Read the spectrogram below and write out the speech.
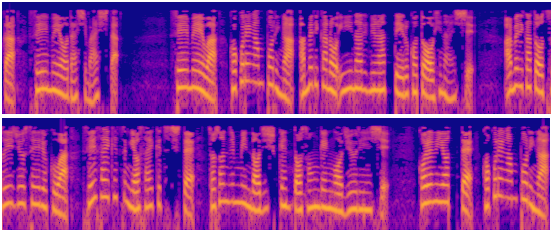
日、声明を出しました。声明は国連安保理がアメリカの言いなりになっていることを非難し、アメリカと追従勢力は制裁決議を採決して、著存人民の自主権と尊厳を蹂躙し、これによって国連安保理が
